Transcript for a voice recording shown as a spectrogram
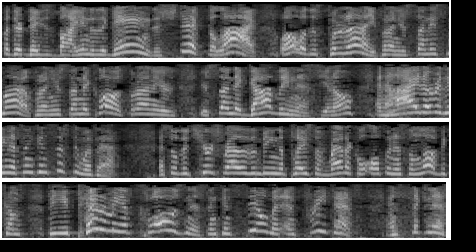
but they just buy into the game, the shtick, the lie. Well, we'll just put it on. You put on your Sunday smile, put on your Sunday clothes, put on your your Sunday godliness, you know, and hide everything that's inconsistent with that. And so the church, rather than being the place of radical openness and love, becomes the epitome of closeness and concealment and pretense and sickness.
